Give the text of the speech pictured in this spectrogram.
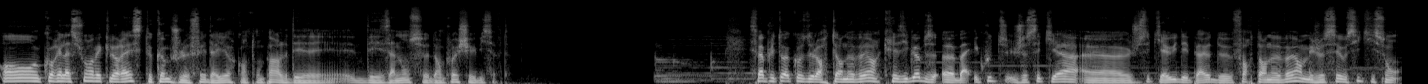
en corrélation avec le reste, comme je le fais d'ailleurs quand on parle des, annonces d'emploi chez Ubisoft. C'est pas plutôt à cause de leur turnover, Crazy Gobs euh, Bah écoute, je sais qu'il y a, euh, je sais qu'il y a eu des périodes de fort turnover, mais je sais aussi qu'ils sont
